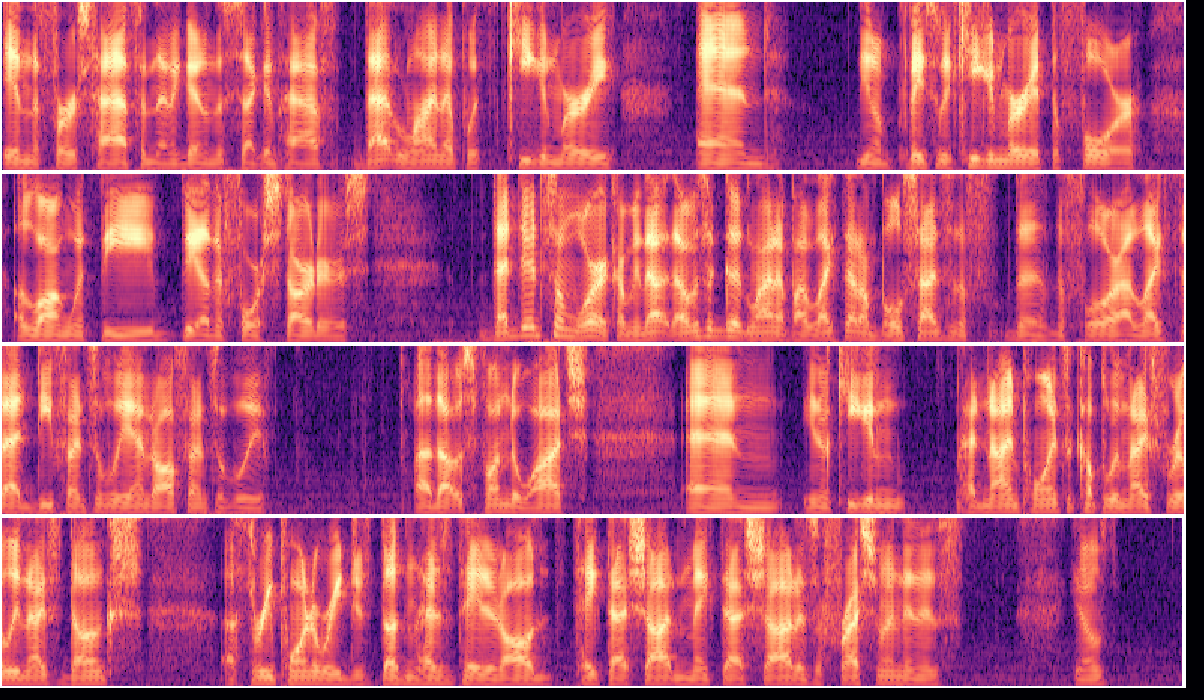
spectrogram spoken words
in the first half, and then again in the second half. That lineup with Keegan Murray and you know basically Keegan Murray at the four, along with the the other four starters that did some work. I mean, that that was a good lineup. I like that on both sides of the the, the floor. I liked that defensively and offensively. Uh, that was fun to watch. And you know, Keegan had nine points, a couple of nice, really nice dunks, a three pointer where he just doesn't hesitate at all to take that shot and make that shot as a freshman in his, you know,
